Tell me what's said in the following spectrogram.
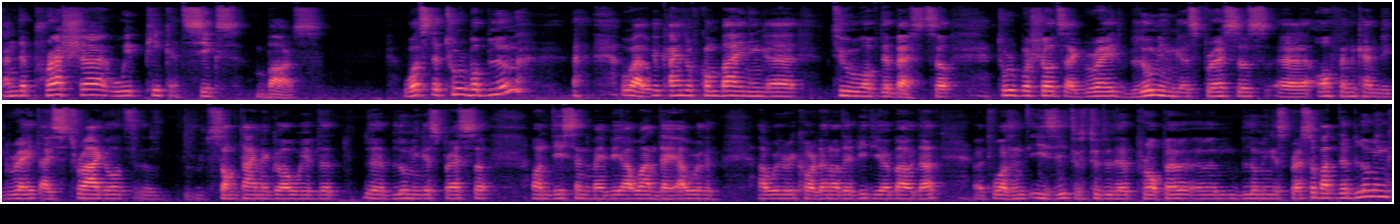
and the pressure we pick at six bars. What's the turbo bloom? well, you're kind of combining uh, two of the best. So turbo shots are great. Blooming espressos uh, often can be great. I struggled some time ago with the, the blooming espresso on this and maybe uh, one day I will I will record another video about that. It wasn't easy to, to do the proper um, blooming espresso, but the blooming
